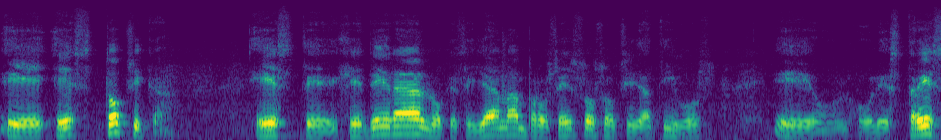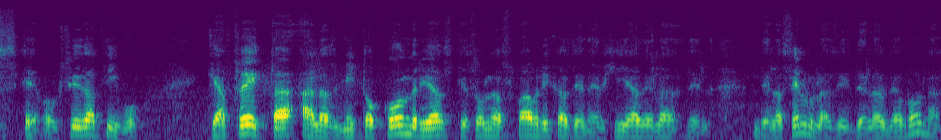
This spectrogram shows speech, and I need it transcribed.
eh, es tóxica, este, genera lo que se llaman procesos oxidativos eh, o, el estrés oxidativo que afecta a las mitocondrias, que son las fábricas de energía de la- de las células y de las neuronas.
